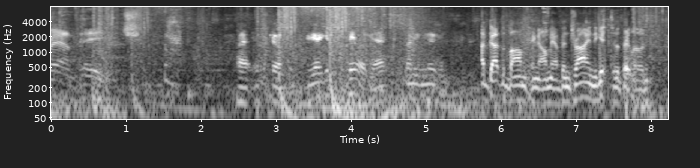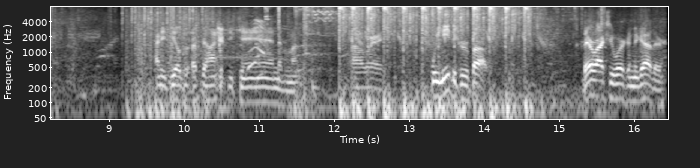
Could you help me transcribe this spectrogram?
Rampage. Alright, let's go. You gotta get the payload, guys. It's not even moving. I've got the bomb thing on me. I've been trying to get to the payload. I need heals up behind if you can. Never mind. Oh, where is We need to group up. They're actually working together.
